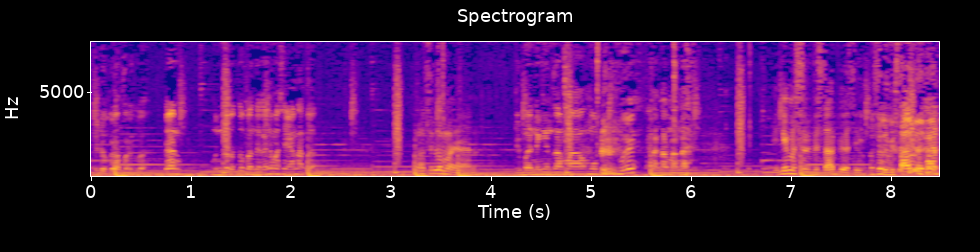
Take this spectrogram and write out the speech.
videografer gue dan menurut tuh bantingannya masih enak gak? Masih lumayan. dibandingin sama mobil gue enakan mana? Ini masih lebih stabil sih. masih lebih stabil kan?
